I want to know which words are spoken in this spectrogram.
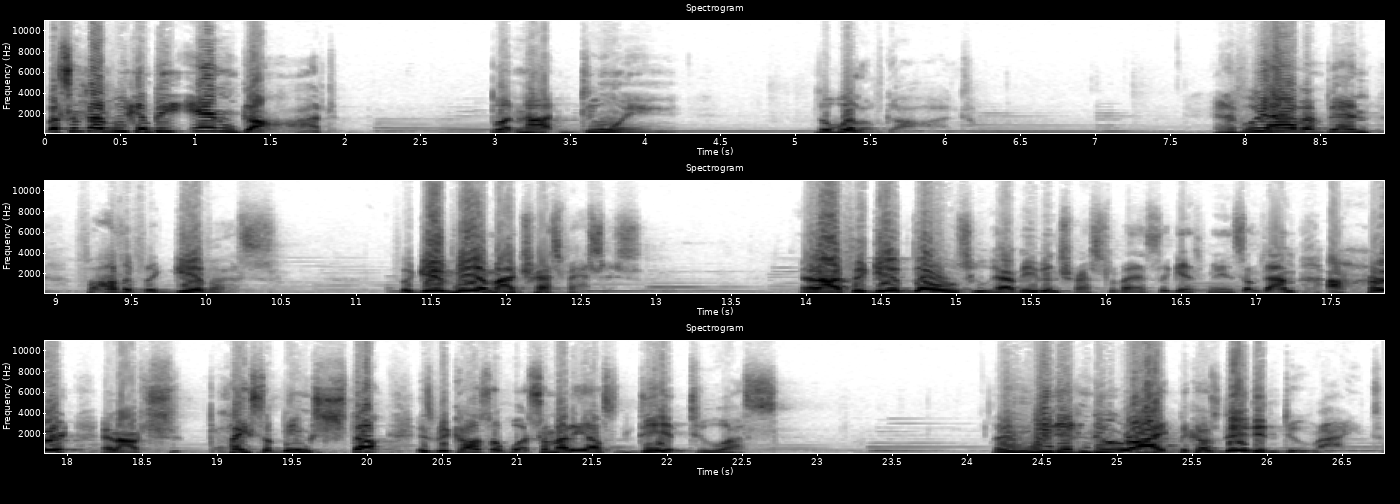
But sometimes we can be in God, but not doing the will of God. And if we haven't been, Father, forgive us. Forgive me of my trespasses. And I forgive those who have even trespassed against me. And sometimes our hurt and our place of being stuck is because of what somebody else did to us. And we didn't do right because they didn't do right.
